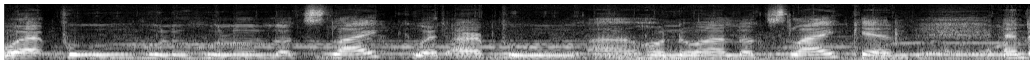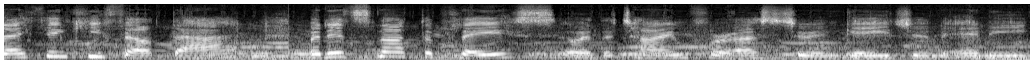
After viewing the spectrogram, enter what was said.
what Pu'u Hulu Hulu looks like, what our Pu'u uh, Honua looks like, and and I think he felt that. But it's not the place or the time for us to engage in any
